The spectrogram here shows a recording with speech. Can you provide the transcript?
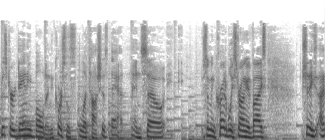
Mr. Danny Bolden. Of course, is Latasha's dad. And so some incredibly strong advice. Shanice, I,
